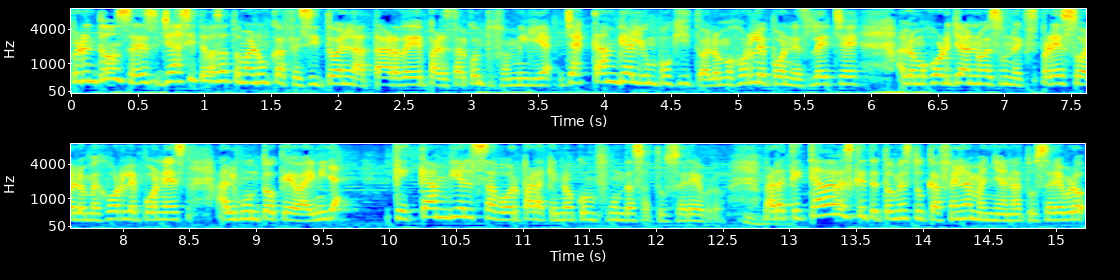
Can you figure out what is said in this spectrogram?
Pero entonces, ya si te vas a tomar un cafecito en la tarde para estar con tu familia, ya cámbiale un poquito. A lo mejor le pones leche, a lo mejor ya no es un expreso, a lo mejor le pones algún toque de vainilla. Que cambie el sabor para que no confundas a tu cerebro. Para que cada vez que te tomes tu café en la mañana, tu cerebro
